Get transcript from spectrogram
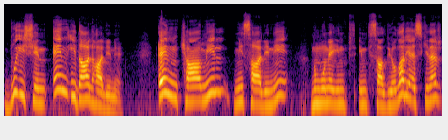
Bu işin en ideal halini en kamil misalini numune imtisal diyorlar ya eskiler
